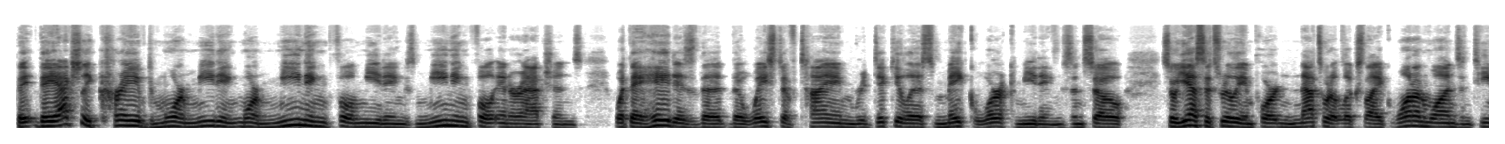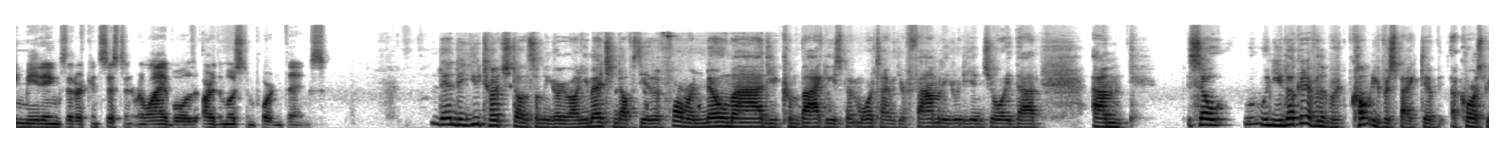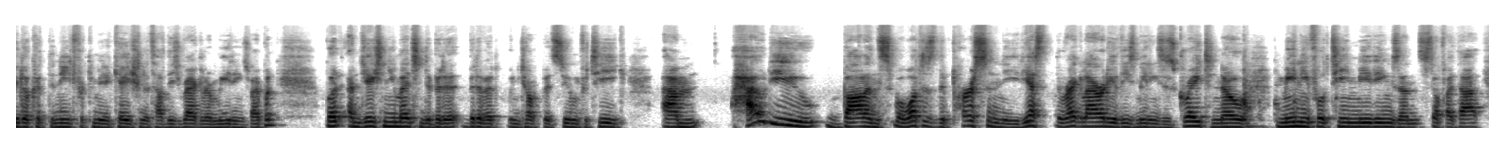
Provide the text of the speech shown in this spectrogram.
they they actually craved more meeting more meaningful meetings meaningful interactions. What they hate is the the waste of time ridiculous make work meetings. And so so yes it's really important. And that's what it looks like. One-on-ones and team meetings that are consistent reliable are the most important things. Linda, you touched on something earlier on. You mentioned obviously as a former nomad, you come back, you spent more time with your family, you really enjoyed that. Um, so when you look at it from the company perspective, of course, we look at the need for communication. Let's have these regular meetings, right? But, but, and Jason, you mentioned a bit of, bit of it when you talked about Zoom fatigue. Um, how do you balance? Well, what does the person need? Yes, the regularity of these meetings is great to know meaningful team meetings and stuff like that.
